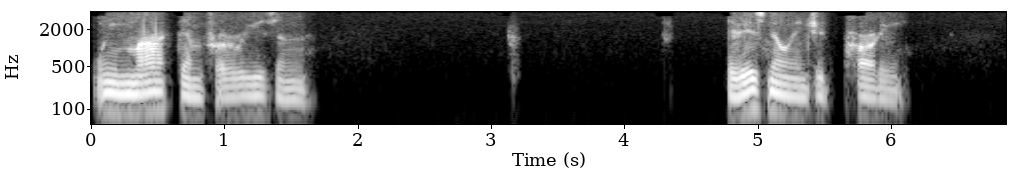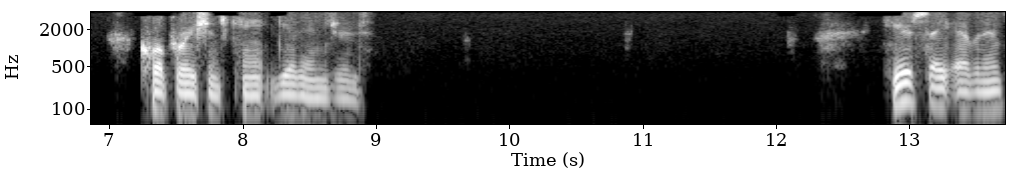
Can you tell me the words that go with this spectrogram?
We mock them for a reason. There is no injured party. Corporations can't get injured. Hearsay evidence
